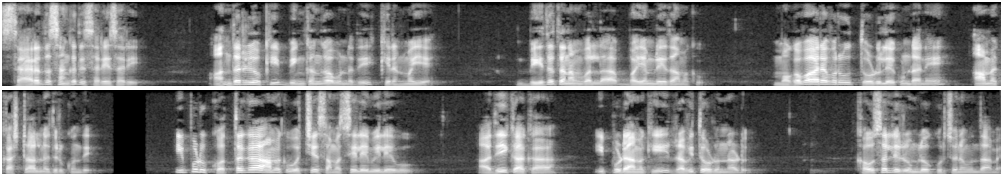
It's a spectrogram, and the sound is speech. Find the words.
శారద సంగతి సరే సరి. అందరిలోకి బింకంగా ఉన్నది కిరణ్మయ్యే. బీదతనం వల్ల భయం లేదామెకు. మగవారెవరూ తోడు లేకుండానే ఆమె కష్టాలను ఎదుర్కొంది. ఇప్పుడు కొత్తగా ఆమెకు వచ్చే సమస్యలేమీ లేవు. అదీకాక ఇప్పుడు ఆమెకి రవి తోడున్నాడు. కౌసల్య రూంలో కూర్చొని ఉందామె.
